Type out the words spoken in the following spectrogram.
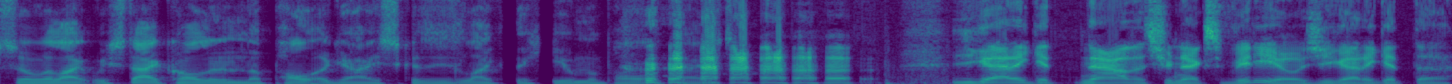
So we're like, we start calling him the poltergeist because he's like the human poltergeist. you got to get now. That's your next videos. You got to get the,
